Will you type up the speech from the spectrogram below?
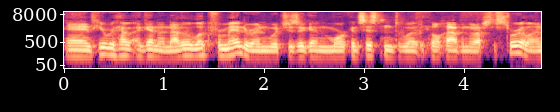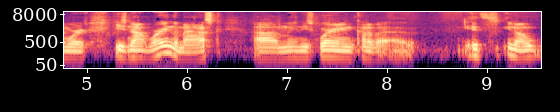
and here we have again another look from Mandarin, which is again more consistent to what he'll have in the rest of the storyline, where he's not wearing the mask um, and he's wearing kind of a. It's you know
